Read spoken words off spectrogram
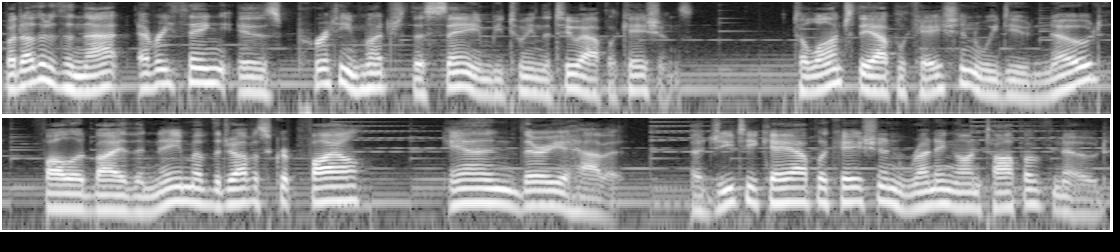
But other than that, everything is pretty much the same between the two applications. To launch the application, we do node, followed by the name of the JavaScript file, and there you have it a GTK application running on top of Node.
